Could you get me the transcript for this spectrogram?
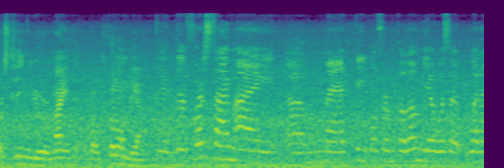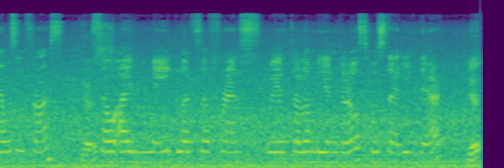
firstly in your mind about Colombia? The, the first time I um, met people from Colombia was uh, when I was in France. Yes. So I made lots of friends with Colombian girls who studying there, Yes.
